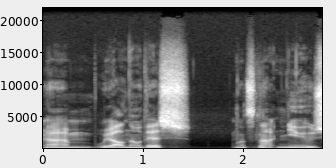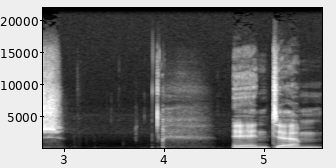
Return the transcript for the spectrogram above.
Um, we all know this. Well, it's not news. And um,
